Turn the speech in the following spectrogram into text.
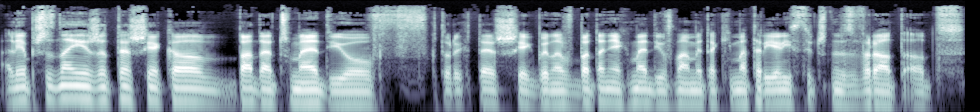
ale ja przyznaję, że też jako badacz mediów, w których też jakby no w badaniach mediów mamy taki materialistyczny zwrot od,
